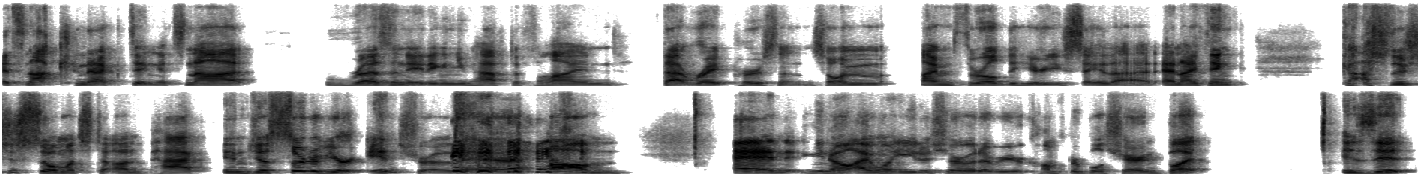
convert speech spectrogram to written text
it's not connecting it's not resonating and you have to find that right person. So i'm i'm thrilled to hear you say that. And i think gosh there's just so much to unpack in just sort of your intro there. Um and you know i want you to share whatever you're comfortable sharing but is it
